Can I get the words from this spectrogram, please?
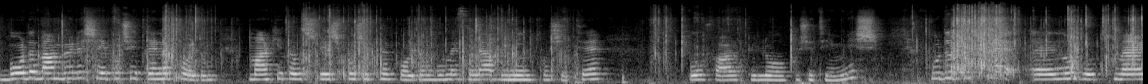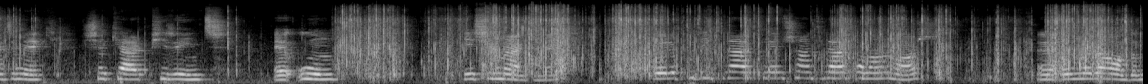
bu arada ben böyle şey poşetlerine koydum. Market alışveriş poşetine koydum. Bu mesela Bim'in poşeti. Bu Faruk Güllüoğlu poşetiymiş. Burada da işte e, nohut, mercimek, şeker, pirinç, e, un, yeşil mercimek. Böyle pudingler, krem şantiler falan var. Ee, onları aldım.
